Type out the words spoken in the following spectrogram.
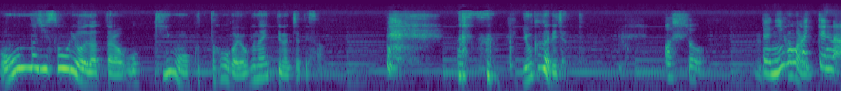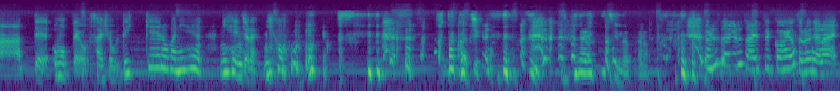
同じ送料だったら大きいもん送った方がよくないってなっちゃってさ。欲が出ちゃった。あそう。うん。で2本入ってんなーって思ったよ最初。でっけえのが2辺2辺じゃない。2本二口。いきなり口になったな。うるさいうるさいツッコミをするんじゃない。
